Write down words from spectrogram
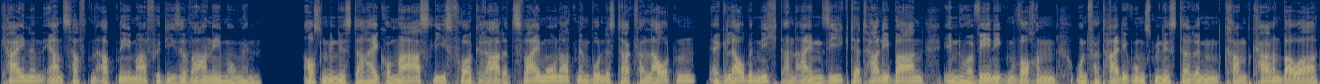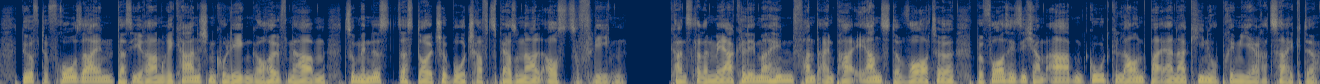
keinen ernsthaften Abnehmer für diese Wahrnehmungen. Außenminister Heiko Maas ließ vor gerade zwei Monaten im Bundestag verlauten, er glaube nicht an einen Sieg der Taliban in nur wenigen Wochen und Verteidigungsministerin Kramp-Karrenbauer dürfte froh sein, dass ihre amerikanischen Kollegen geholfen haben, zumindest das deutsche Botschaftspersonal auszufliegen. Kanzlerin Merkel immerhin fand ein paar ernste Worte, bevor sie sich am Abend gut gelaunt bei einer Kinopremiere zeigte.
